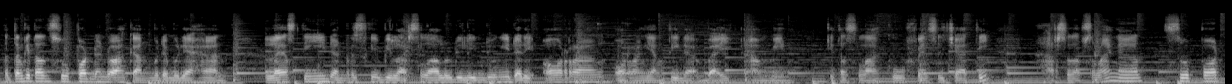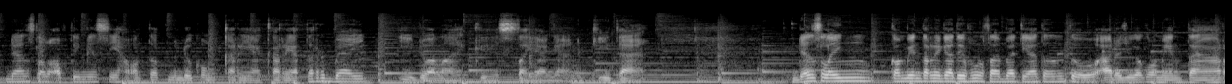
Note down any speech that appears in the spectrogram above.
Tetap kita support dan doakan mudah-mudahan Lesti dan Rizky Bilar selalu dilindungi dari orang-orang yang tidak baik. Amin. Kita selaku fans sejati harus tetap semangat, support, dan selalu optimis ya untuk mendukung karya-karya terbaik idola kesayangan kita. Dan selain komentar negatif sahabat ya tentu ada juga komentar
